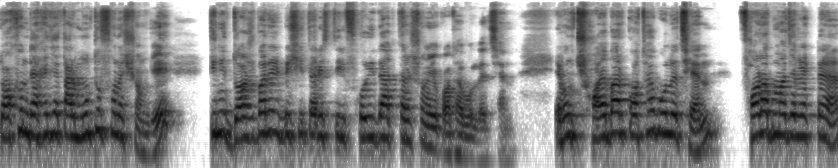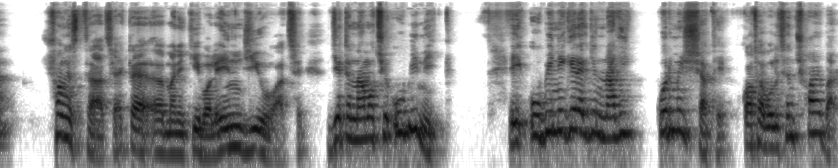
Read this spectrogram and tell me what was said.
তখন দেখা যায় তার মুঠোফোনের সঙ্গে তিনি দশ বারের বেশি তার স্ত্রী ফরিদা আক্তারের সঙ্গে কথা বলেছেন। এবং ছয়বার কথা বলেছেন ফরহাদ মাজারের একটা সংস্থা আছে, একটা মানে কি বলে, এনজিও আছে যেটা নাম হচ্ছে উবিনিক। এই উবিনিকের একজন নারী কর্মীর সাথে কথা বলেছেন ছয়বার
